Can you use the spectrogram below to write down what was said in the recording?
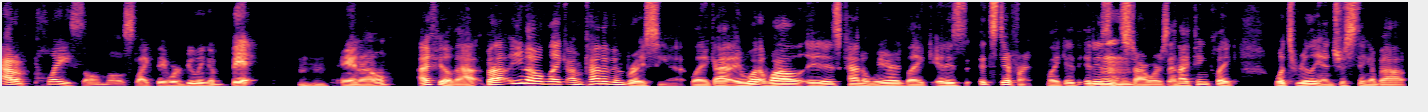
out of place almost, like they were doing a bit. Mhm. You know. I feel that, but you know, like I'm kind of embracing it. Like, I wh- while it is kind of weird, like it is, it's different. Like it, it isn't Hmm. Star Wars, and I think like what's really interesting about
